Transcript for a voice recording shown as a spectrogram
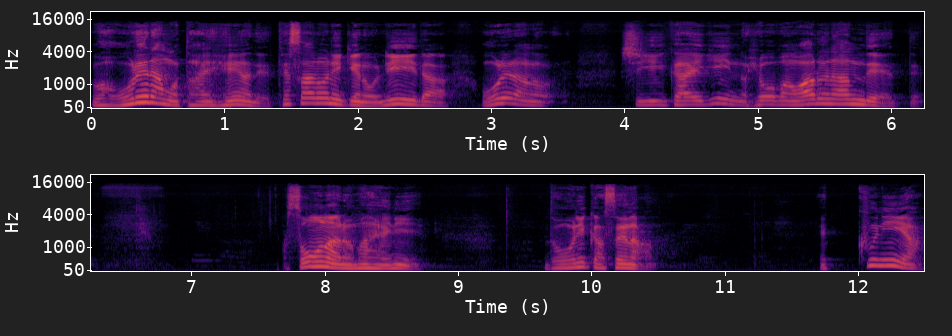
うわ俺らも大変やで。テサロニケのリーダー俺らの市議会議員の評判悪なんでって。そうなる前にどうにかせな。国や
